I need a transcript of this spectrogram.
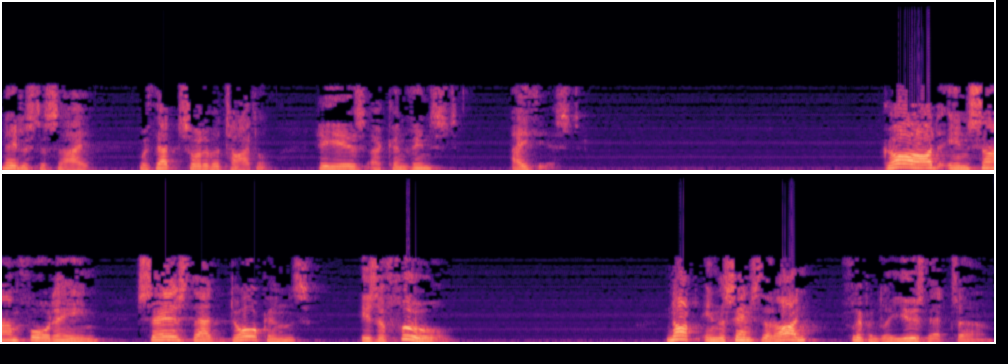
Needless to say, with that sort of a title, he is a convinced atheist. God in Psalm 14 says that Dawkins is a fool. Not in the sense that I flippantly use that term,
